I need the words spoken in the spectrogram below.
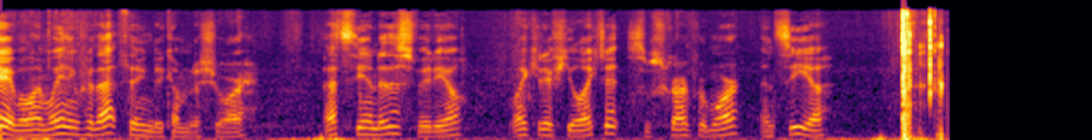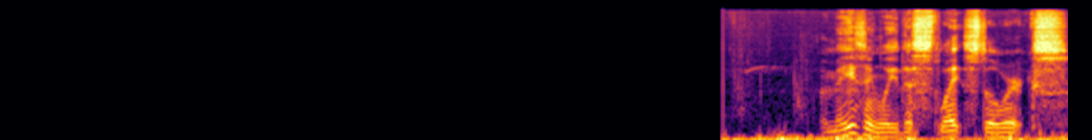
Okay, well I'm waiting for that thing to come to shore. That's the end of this video. Like it if you liked it, subscribe for more, and see ya. Amazingly, this light still works.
